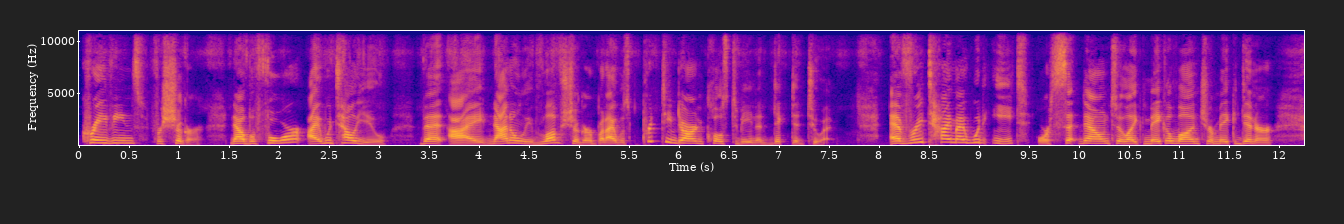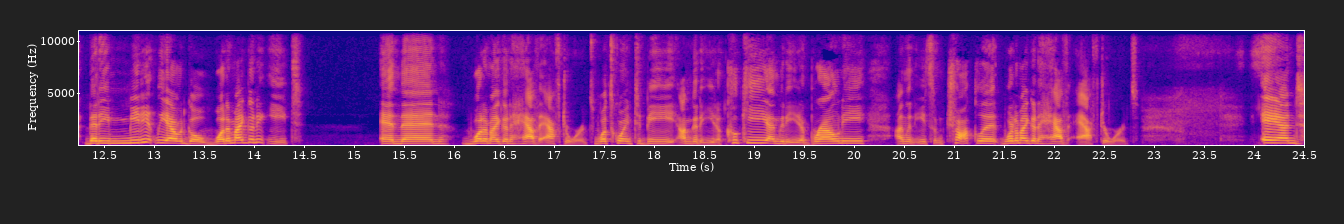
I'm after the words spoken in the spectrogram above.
cravings for sugar. Now, before, I would tell you that I not only love sugar, but I was pretty darn close to being addicted to it. every time I would eat or sit down to like make a lunch or make dinner, that immediately I would go, What am I going to eat? And then what am I going to have afterwards? What's going to be, I'm going to eat a cookie, I'm going to eat a brownie, I'm going to eat some chocolate. What am I going to have afterwards? And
